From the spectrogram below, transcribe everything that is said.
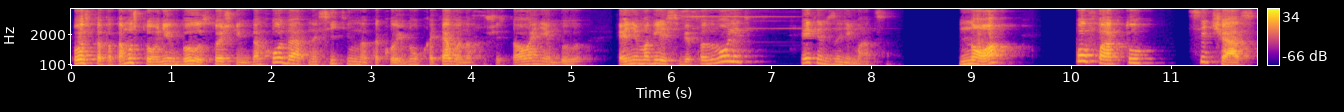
просто потому что у них был источник дохода относительно такой, ну хотя бы на существование было. И они могли себе позволить этим заниматься. Но по факту сейчас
